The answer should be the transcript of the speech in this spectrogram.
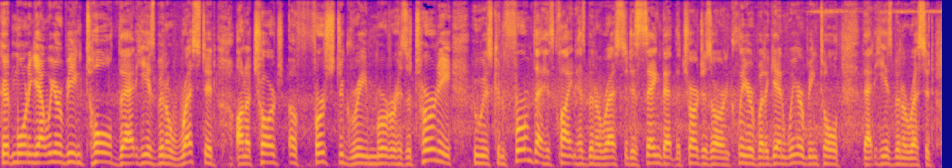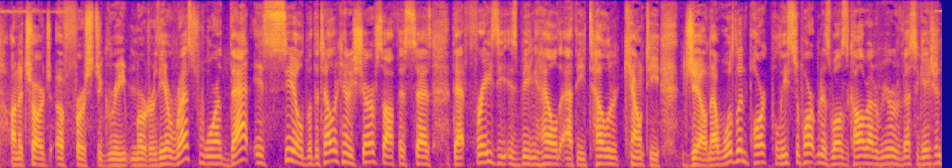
Good morning. Yeah, we are being told that he has been arrested on a charge of first degree murder. His attorney, who has confirmed that his client has been arrested, is saying that the charges are unclear. But again, we are being told that he has been arrested on a charge of first degree murder. The arrest warrant that is sealed, but the Teller County Sheriff's Office says that Frazee is being held at the Teller County Jail. Now, Woodland Park Police Department, as well as the Colorado Bureau of Investigation,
